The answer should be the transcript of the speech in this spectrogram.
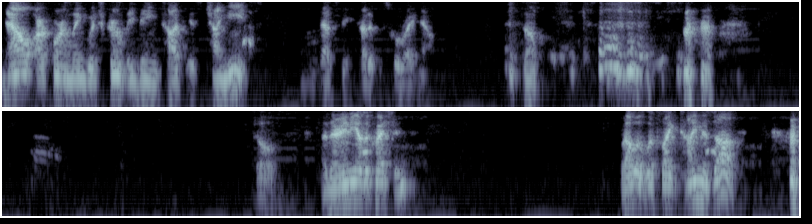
Now, our foreign language currently being taught is Chinese. That's being taught at the school right now. So, so, are there any other questions? Well, it looks like time is up.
